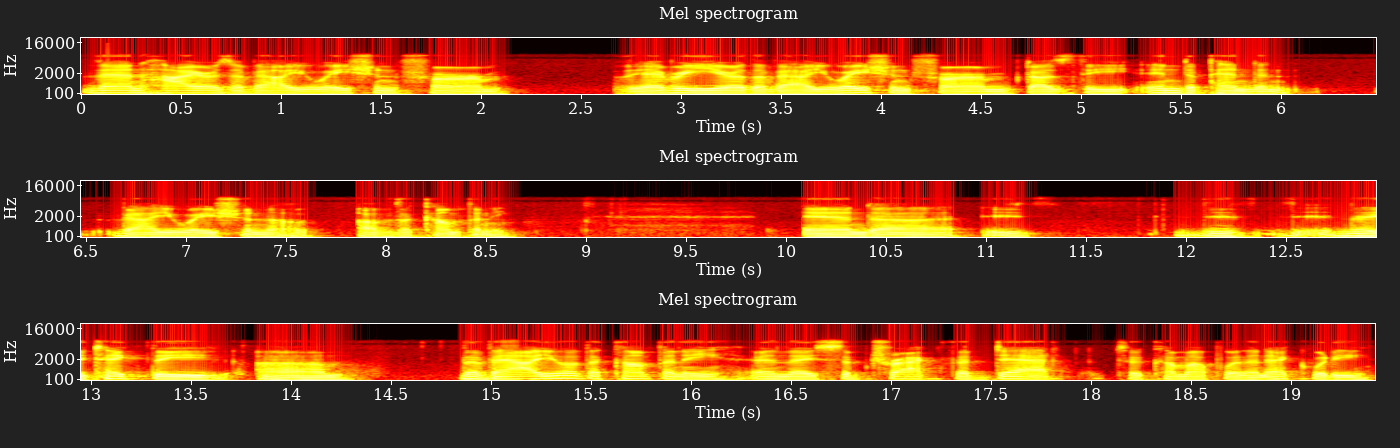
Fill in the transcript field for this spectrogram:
then hires a valuation firm. Every year, the valuation firm does the independent valuation of, of the company, and uh, it, it, they take the um, the value of the company and they subtract the debt to come up with an equity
